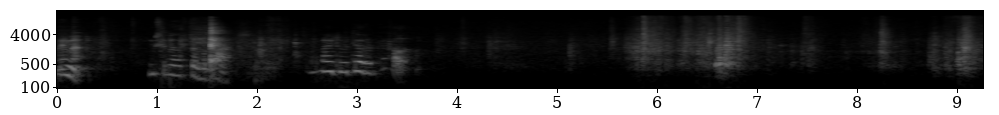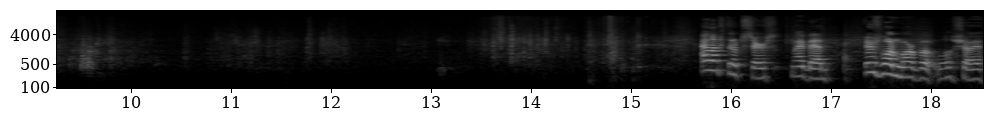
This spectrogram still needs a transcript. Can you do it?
Wait a minute. You should have left in the box. What did I do with the other palette? I left it upstairs. My bad. There's one more, but we'll show you.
